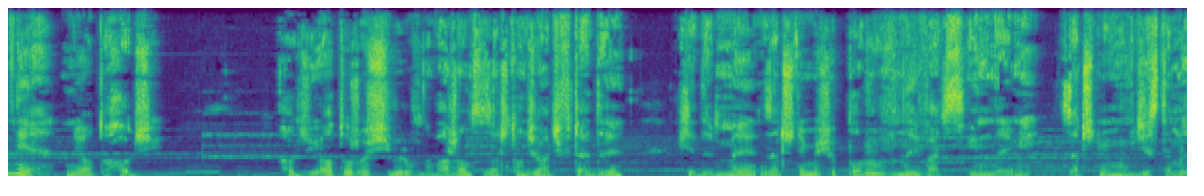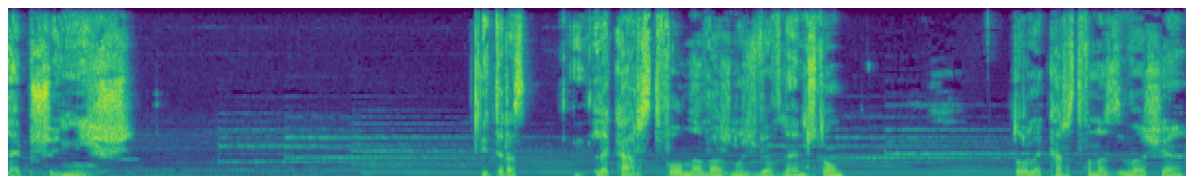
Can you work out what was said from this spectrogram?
Nie, nie o to chodzi. Chodzi o to, że siły równoważące zaczną działać wtedy, kiedy my zaczniemy się porównywać z innymi. Zaczniemy mówić, jestem lepszy niż. I teraz lekarstwo na ważność wewnętrzną, to lekarstwo nazywa się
